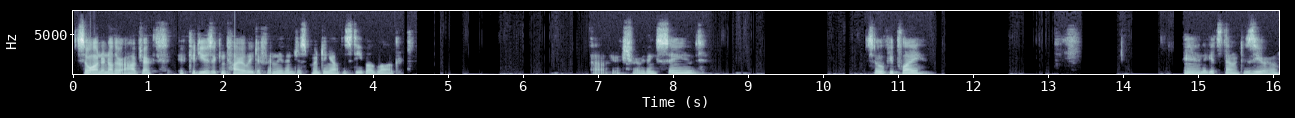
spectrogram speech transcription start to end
So on another object, it could use it entirely differently than just printing out this debug log. Uh, make sure everything's saved. So if you play, and it gets down to zero,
